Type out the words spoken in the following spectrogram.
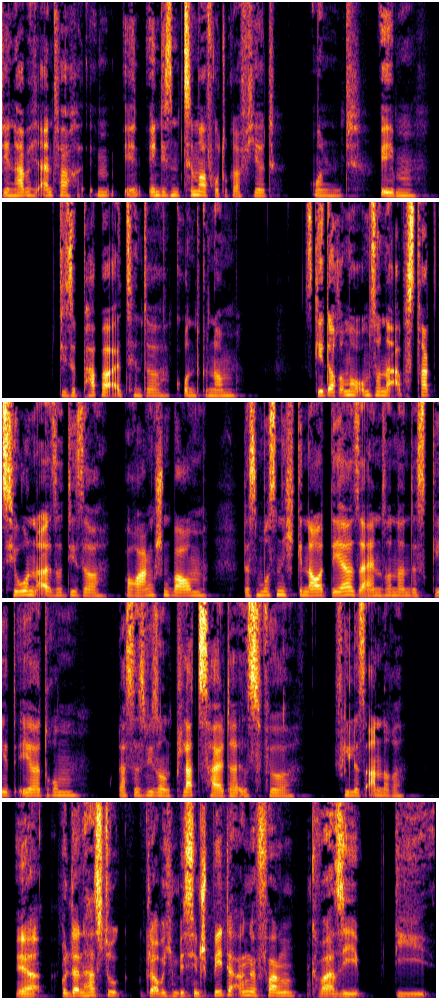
den habe ich einfach im, in, in diesem Zimmer fotografiert und eben diese Pappe als Hintergrund genommen. Es geht auch immer um so eine Abstraktion, also dieser Orangenbaum, das muss nicht genau der sein, sondern das geht eher darum, dass es wie so ein Platzhalter ist für vieles andere. Ja, und dann hast du, glaube ich, ein bisschen später angefangen, quasi die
